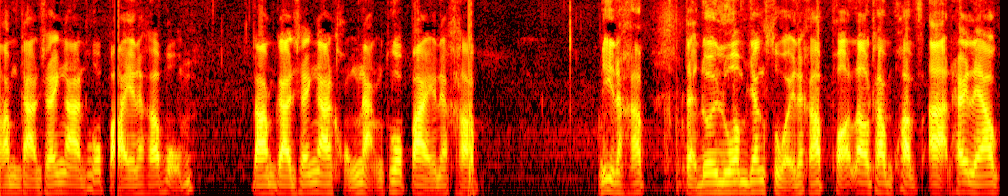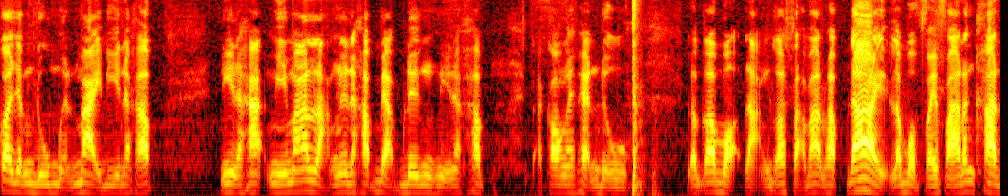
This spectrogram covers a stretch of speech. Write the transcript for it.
ตามการใช้งานทั่วไปนะครับ ผมตามการใช้งานของหนังทั่วไปนะครับนี่นะครับ แต่โดยรวมยังสวยนะครับ เพราะเราทำความสะอาดให้แล้วก็ยังดูเหมือนใหม่ดีนะครับ นี่นะฮะมีม่านหลังด้วยนะครับ แบบดึงนี่นะครับตากล้องให้แผ่นดู แล้วก็เบาะหลังก็สามารถพับได้ ระบบไฟฟ้าทั้งคัน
